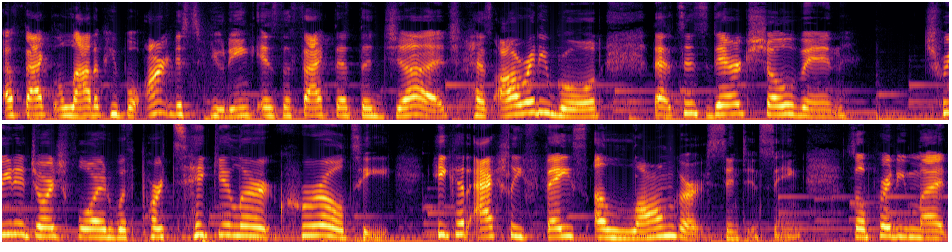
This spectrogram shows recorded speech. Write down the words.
a fact a lot of people aren't disputing is the fact that the judge has already ruled that since Derek Chauvin treated George Floyd with particular cruelty, he could actually face a longer sentencing. So, pretty much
